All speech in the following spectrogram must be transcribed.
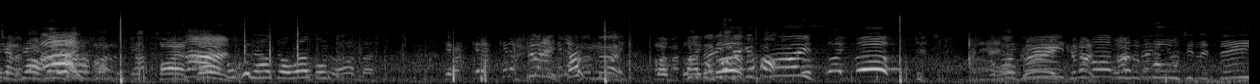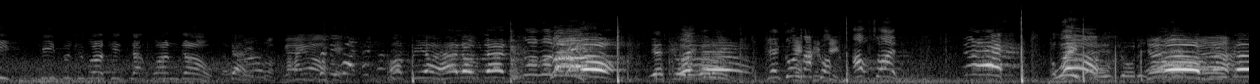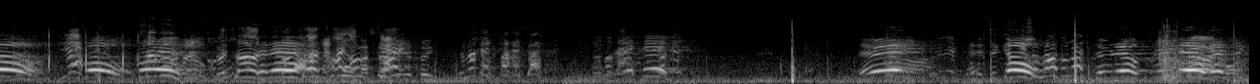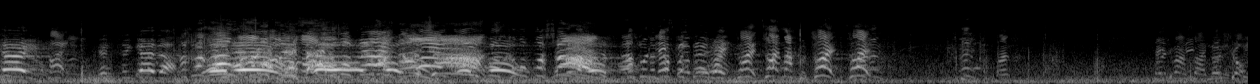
Just go. Time. Time. Good now, Joe. Well done. Get up, get up, get up. Well played. Thirty Mark. seconds, boys. Play, Mark. Come on, Greg. Come on. On the balls in the D. Keepers who work into that one goal. Up here. How long, Dan? Yes, Jordan. Yeah, go on, Marco. Outside. Yes. Away. Oh, good goal. Yeah. Ball. No turn. No turn. Tight on. Tight. There it is. There's the goal. 2 0, 3 0. There's the game. Get together. Come off my shoulders! Tight, tight, Marco. Tight, tight. Take him outside. No shot.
